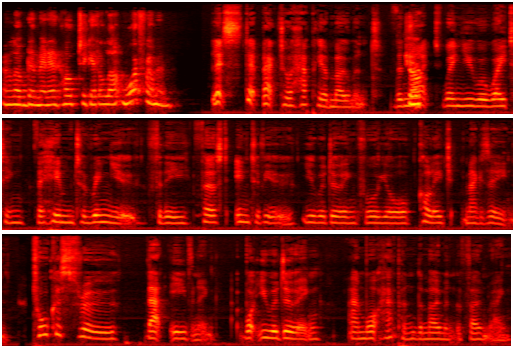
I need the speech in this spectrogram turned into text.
and loved him and had hoped to get a lot more from him. Let's step back to a happier moment. The sure. night when you were waiting for him to ring you for the first interview you were doing for your college magazine. Talk us through that evening, what you were doing, and what happened the moment the phone rang.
